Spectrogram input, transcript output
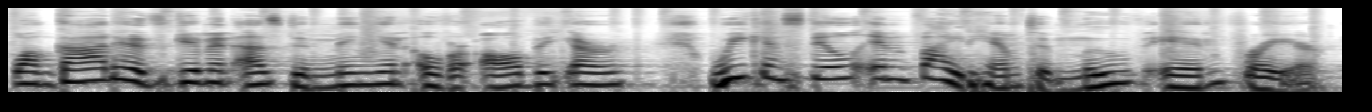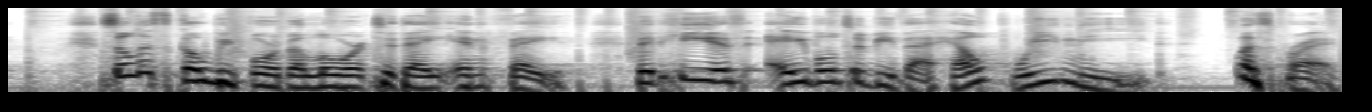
While God has given us dominion over all the earth, we can still invite Him to move in prayer. So let's go before the Lord today in faith that He is able to be the help we need. Let's pray.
